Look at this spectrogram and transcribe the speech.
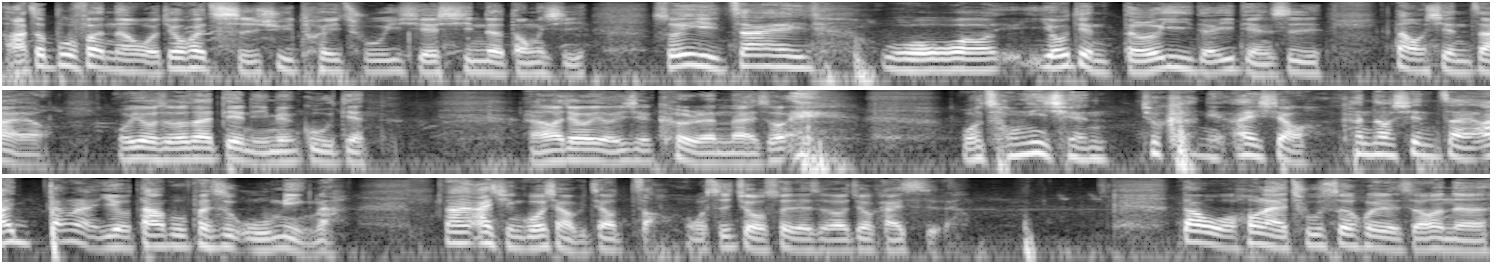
啊。这部分呢，我就会持续推出一些新的东西。所以在我我有点得意的一点是，到现在啊，我有时候在店里面顾店。然后就会有一些客人来说：“哎，我从以前就看你爱小看到现在啊，当然也有大部分是无名啦。但爱情国小比较早，我十九岁的时候就开始了。到我后来出社会的时候呢，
